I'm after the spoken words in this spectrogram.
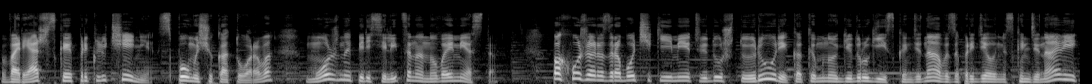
варяжское приключение, с помощью которого можно переселиться на новое место. Похоже, разработчики имеют в виду, что Рюри, как и многие другие скандинавы за пределами Скандинавии,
